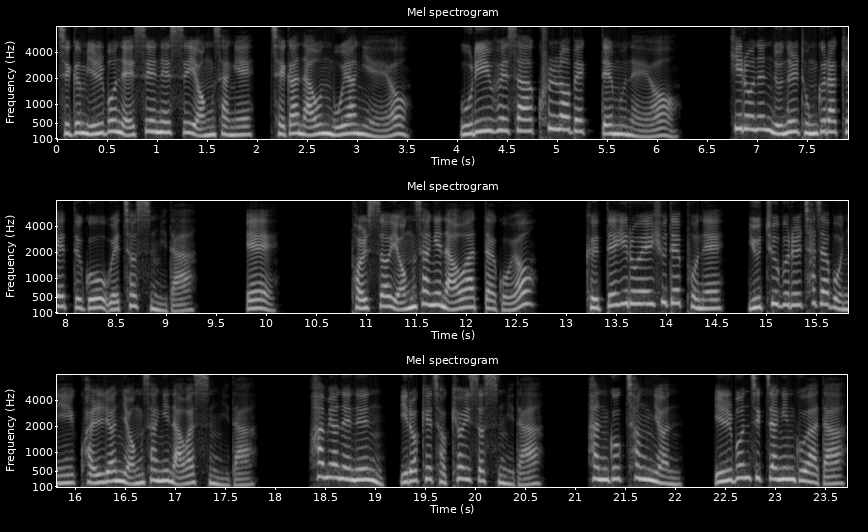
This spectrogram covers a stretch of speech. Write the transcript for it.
지금 일본 SNS 영상에 제가 나온 모양이에요. 우리 회사 쿨러백 때문에요. 히로는 눈을 동그랗게 뜨고 외쳤습니다. 예. 벌써 영상에 나왔다고요? 그때 히로의 휴대폰에 유튜브를 찾아보니 관련 영상이 나왔습니다. 화면에는 이렇게 적혀 있었습니다. 한국 청년, 일본 직장인 구하다.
